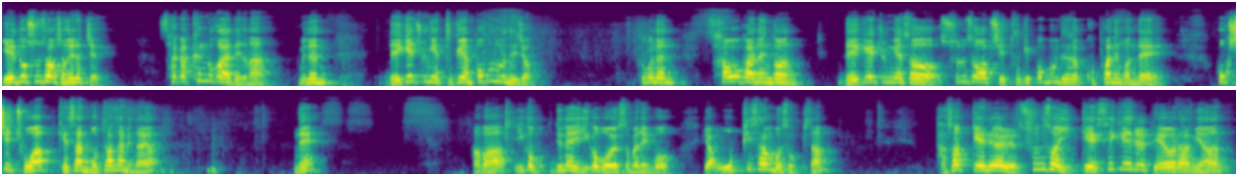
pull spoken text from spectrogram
얘도 순서가 정해졌지. 4가 큰 거 가야 되잖아. 그러면은 4개 중에 2개만 뽑으면 되죠. 그러면은 4, 5 가는 건 4개 중에서 순서 없이 2개 뽑으면 돼서 곱하는 건데 혹시 조합 계산 못한 사람 있나요? 네? 봐봐. 이거 너네 이거 뭐였어? 만약에 뭐 야, 5P3 뭐였어? 5P3? 다섯 개를 순서 있게 세 개를 배열하면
